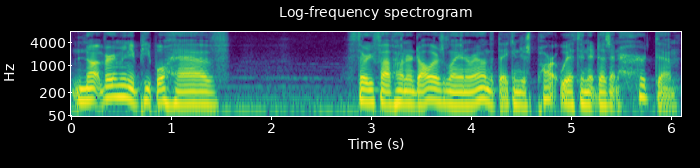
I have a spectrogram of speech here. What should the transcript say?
Not very many people have $3,500 laying around that they can just part with and it doesn't hurt them.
